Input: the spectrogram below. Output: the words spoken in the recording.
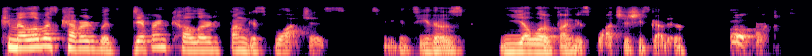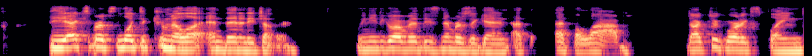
Camilla was covered with different colored fungus blotches. So you can see those yellow fungus blotches she's got her the experts looked at Camilla and then at each other. We need to go over these numbers again at the, at the lab. Dr. Gourd explained,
